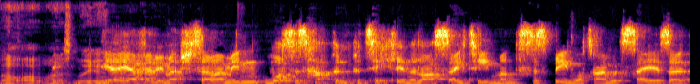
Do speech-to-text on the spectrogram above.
I'll, I'll ask Yeah, yeah, very much so. I mean, what has happened, particularly in the last 18 months, has been what I would say is a,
